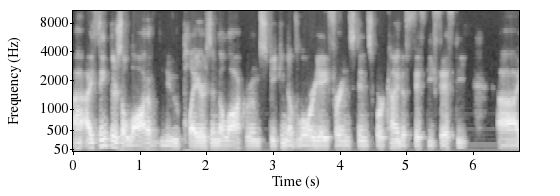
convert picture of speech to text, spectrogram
I think there's a lot of new players in the locker room. Speaking of Laurier, for instance, we're kind of 50 50 uh,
